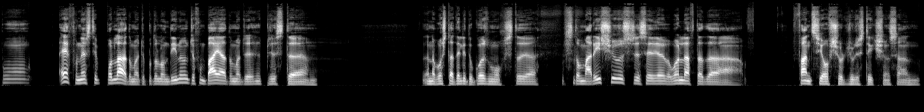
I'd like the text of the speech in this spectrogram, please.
που έχουν έρθει πολλά άτομα και από το Λονδίνο και έχουν πάει άτομα και, και στα, να πω στα τέλη του κόσμου, στο, στο Μαρίσιους, σε όλα αυτά τα fancy offshore jurisdictions σαν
